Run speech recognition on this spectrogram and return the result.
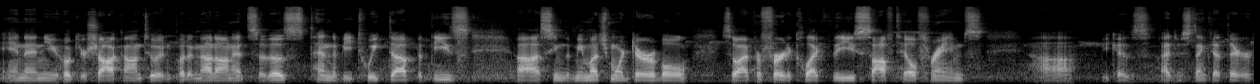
and then you hook your shock onto it and put a nut on it. So those tend to be tweaked up, but these uh, seem to be much more durable. So I prefer to collect these Softail frames uh, because I just think that they're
